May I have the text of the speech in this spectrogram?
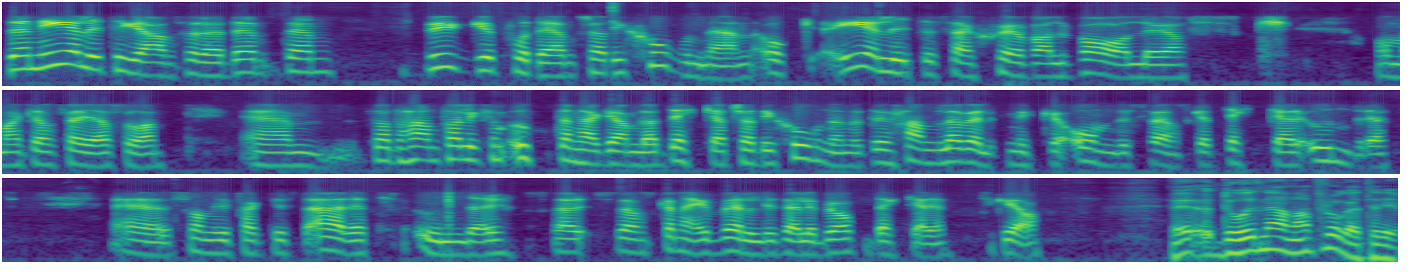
den är lite grann sådär, den, den bygger på den traditionen och är lite så här Sjöwall Wahlöösk om man kan säga så. Um, så att han tar liksom upp den här gamla deckartraditionen och det handlar väldigt mycket om det svenska deckarundret uh, som ju faktiskt är ett under. Svenskarna är väldigt, väldigt bra på deckare tycker jag. Eh, då är en annan fråga till dig.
